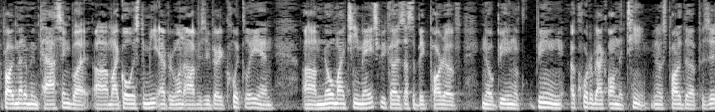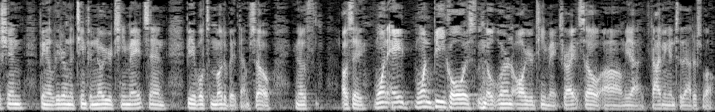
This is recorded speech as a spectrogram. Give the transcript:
I probably met them in passing, but uh, my goal is to meet everyone, obviously, very quickly and um, know my teammates because that's a big part of you know being a, being a quarterback on the team. You know, it's part of the position, being a leader on the team to know your teammates and be able to motivate them. So you know. I would say one A, one B goal is you know learn all your teammates, right? So um, yeah, diving into that as well.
